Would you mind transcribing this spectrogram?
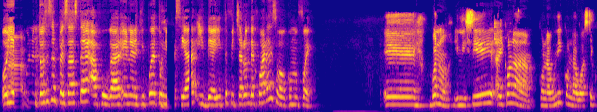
Oye, ah. bueno, entonces empezaste a jugar en el equipo de tu universidad y de ahí te ficharon de Juárez o cómo fue? Eh, bueno, inicié ahí con la, con la uni, con la UASTJ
